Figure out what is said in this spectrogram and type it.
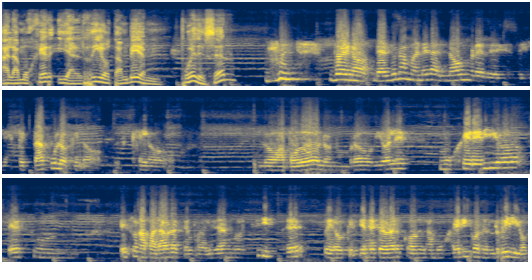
a la mujer y al río también. ¿Puede ser? Bueno, de alguna manera el nombre de- del espectáculo que lo que lo, apodó, lo nombró Viole, mujererío es un es una palabra que en realidad no existe, pero que tiene que ver con la mujer y con el río.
